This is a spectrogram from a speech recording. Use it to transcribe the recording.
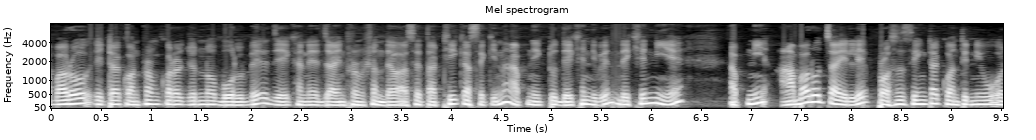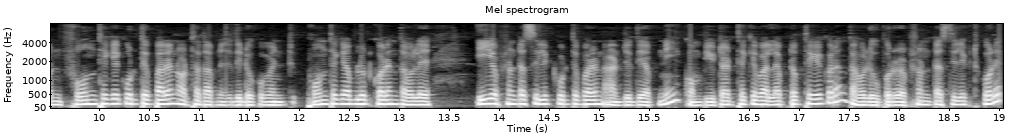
আবারও এটা কনফার্ম করার জন্য বলবে যে এখানে যা ইনফরমেশন দেওয়া আছে তা ঠিক আছে কিনা। আপনি একটু দেখে নেবেন। দেখে নিয়ে আপনি আবারও চাইলে প্রসেসিংটা কন্টিনিউ অন ফোন থেকে করতে পারেন। অর্থাৎ আপনি যদি ডকুমেন্ট ফোন থেকে আপলোড করেন, তাহলে এই অপশনটা সিলেক্ট করতে পারেন। আর যদি আপনি কম্পিউটার থেকে বা ল্যাপটপ থেকে করেন, তাহলে উপরের অপশনটা সিলেক্ট করে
